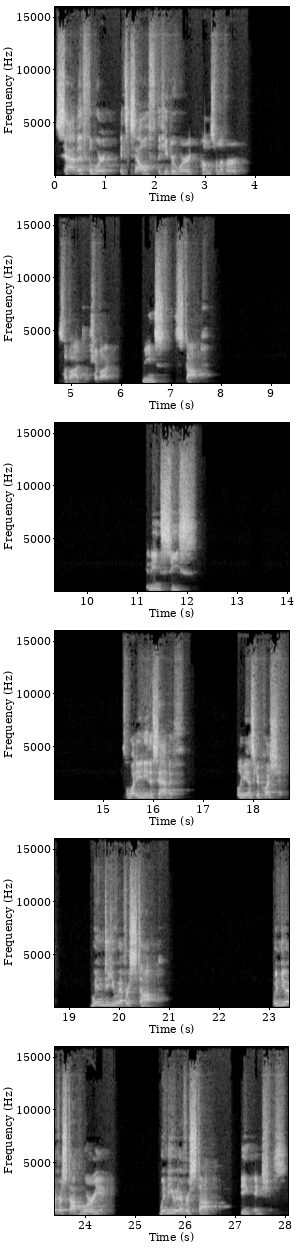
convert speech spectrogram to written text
Sabbath, the word itself, the Hebrew word, comes from a verb, sabbat or shabbat, means stop. It means cease. So, why do you need a Sabbath? Well, let me ask you a question. When do you ever stop? When do you ever stop worrying? When do you ever stop being anxious?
